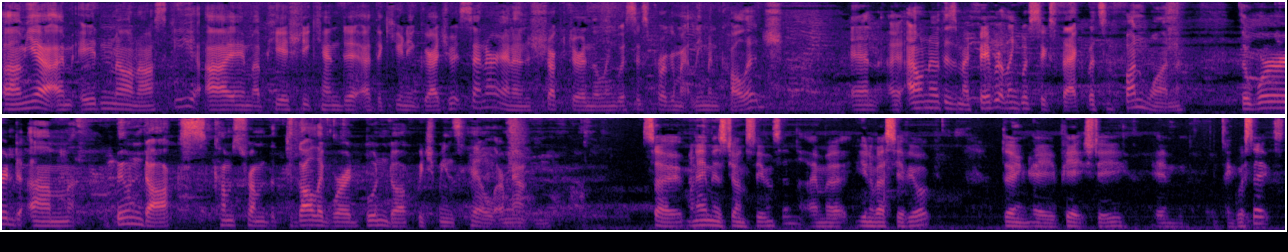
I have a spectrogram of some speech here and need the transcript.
Um, yeah, I'm Aidan Malinowski. I am a PhD candidate at the CUNY Graduate Center and an instructor in the linguistics program at Lehman College. And I, I don't know if this is my favorite linguistics fact, but it's a fun one. The word um, boondocks comes from the Tagalog word bundok, which means hill or mountain. So, my name is John Stevenson. I'm at University of York doing a PhD in linguistics.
